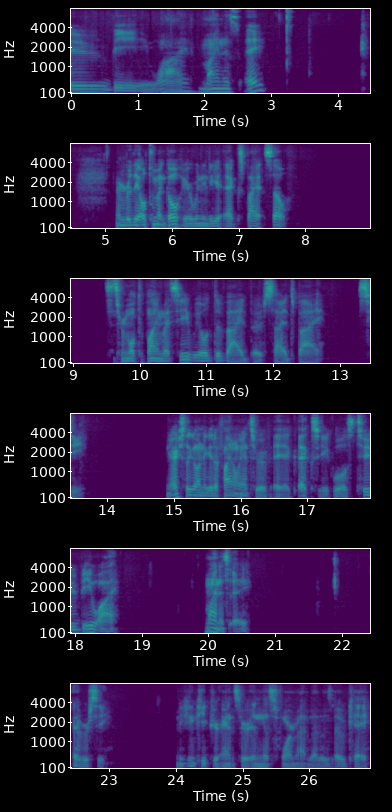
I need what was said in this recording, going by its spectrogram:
2by minus a. Remember the ultimate goal here, we need to get x by itself. Since we're multiplying by c, we will divide both sides by c. You're actually going to get a final answer of x equals 2by minus a over c. You can keep your answer in this format, that is okay.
